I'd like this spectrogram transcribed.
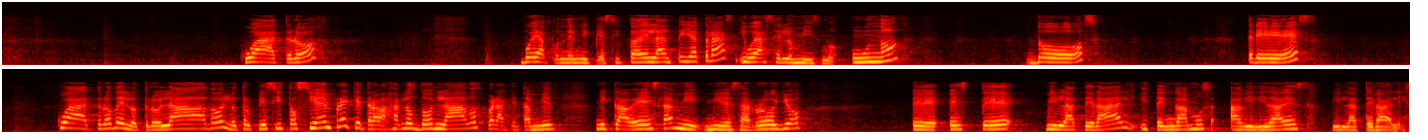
Cuatro. Voy a poner mi piecito adelante y atrás y voy a hacer lo mismo. Uno. Dos. Tres cuatro del otro lado, el otro piecito. Siempre hay que trabajar los dos lados para que también mi cabeza, mi, mi desarrollo eh, esté bilateral y tengamos habilidades bilaterales.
